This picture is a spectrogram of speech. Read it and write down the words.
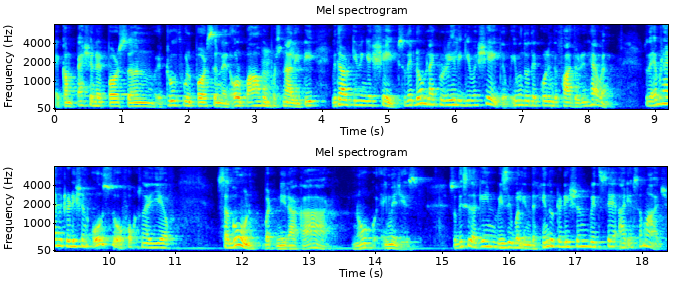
a compassionate person, a truthful person, an all-powerful mm. personality without giving a shape. So they don't like to really give a shape, even though they're calling the Father in heaven. So the Abrahamic tradition also focuses on the idea of sagun, but nirakar, no images. So this is again visible in the Hindu tradition with say Arya Samaj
